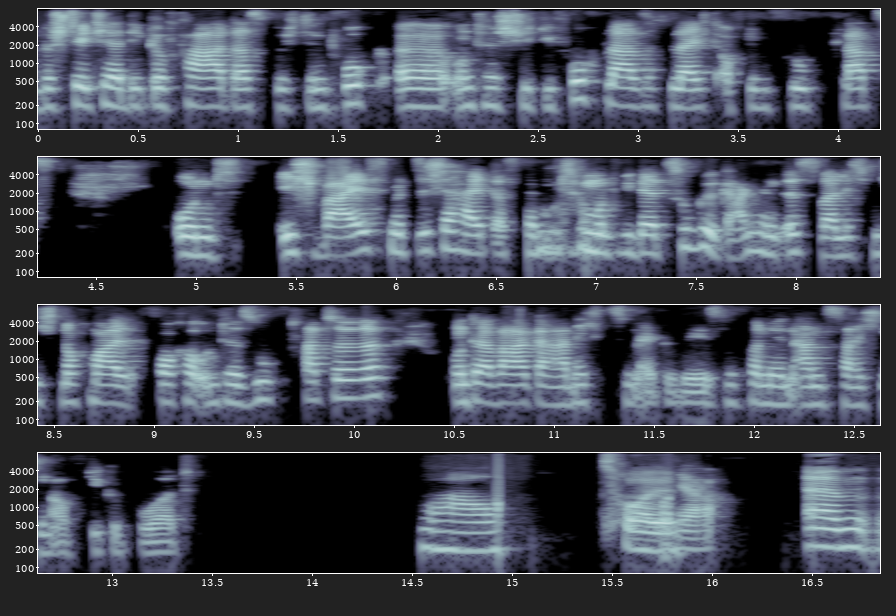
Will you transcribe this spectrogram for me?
besteht ja die Gefahr, dass durch den Druckunterschied äh, die Fruchtblase vielleicht auf dem Flug platzt. Und ich weiß mit Sicherheit, dass der Muttermund wieder zugegangen ist, weil ich mich nochmal vorher untersucht hatte und da war gar nichts mehr gewesen von den Anzeichen auf die Geburt. Wow, toll. Ja. Ähm,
